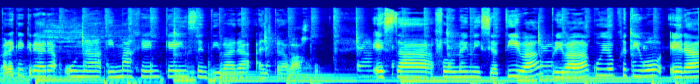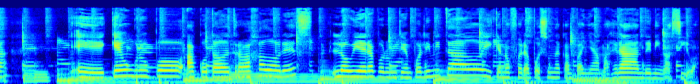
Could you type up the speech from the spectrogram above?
para que creara una imagen que incentivara al trabajo esta fue una iniciativa privada cuyo objetivo era eh, que un grupo acotado de trabajadores lo viera por un tiempo limitado y que no fuera pues una campaña más grande ni masiva.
